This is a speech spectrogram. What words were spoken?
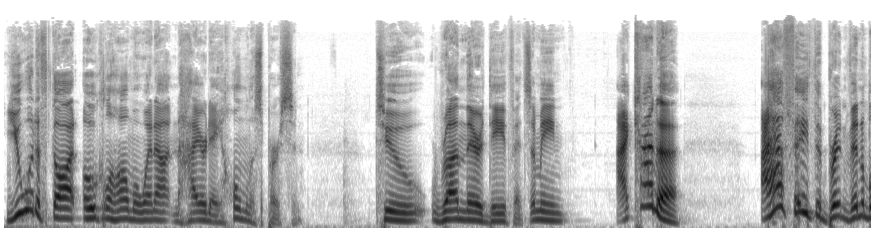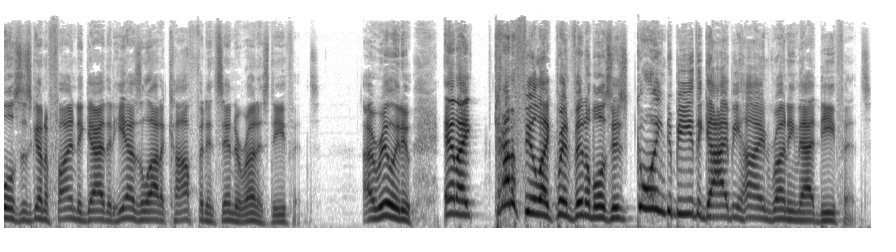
You would have thought Oklahoma went out and hired a homeless person to run their defense. I mean, I kind of I have faith that Britton Venables is going to find a guy that he has a lot of confidence in to run his defense. I really do. And I kind of feel like Brent Venables is going to be the guy behind running that defense.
